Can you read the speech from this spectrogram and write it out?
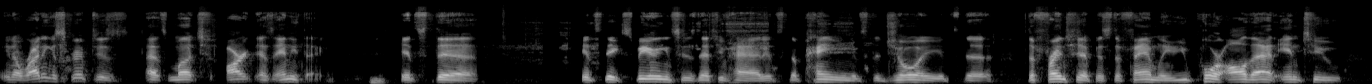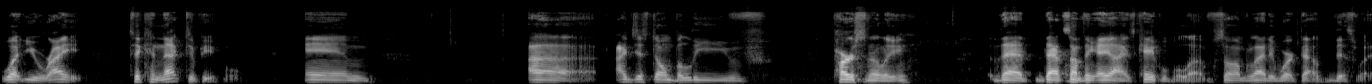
you know, writing a script is as much art as anything. Hmm. It's the it's the experiences that you've had, it's the pain, it's the joy, it's the the friendship, it's the family. You pour all that into what you write to connect to people. And uh I just don't believe personally that that's something AI is capable of. So I'm glad it worked out this way.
